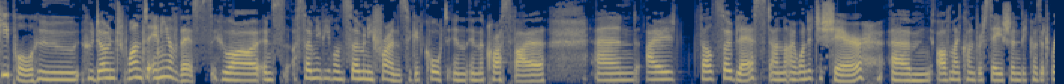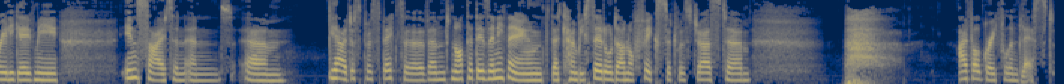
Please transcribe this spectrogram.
people who who don't want any of this, who are in so many people on so many fronts who get caught in in the crossfire, and I felt so blessed, and I wanted to share um, of my conversation because it really gave me insight and and. Um, yeah, just perspective, and not that there's anything that can be said or done or fixed. It was just um, I felt grateful and blessed.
